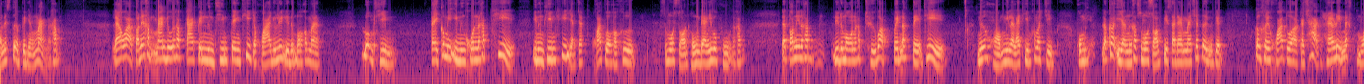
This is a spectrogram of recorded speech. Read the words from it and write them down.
รเลสเตอร์เป็นอย่างมากนะครับ แล้วว่าตอนนี้ครับแมนยูนะครับกลายเป็นหนึ่งทีมเต็งที่จะคว้ายูริลีเดมองเข้ามาร่วมทีม แต่ก็มีอีกหนึ่งคนนะครับที่อีกหนึ่งทีมที่อยากจะคว้าตัวเขาคือสโมสรหงแดงลิเวอร์พูลนะครับ และตอนนี้นะครับ ลีดมองนะครับ ถือว่าเป็นนักเตะที่เนื้อหอมมีหลาย ๆ ทีมเข้ามาจีบ ผมแล้วก็อีกอย่างหนึ่งครับสโมสรปีศาจแดงแมนเชสเตอร์ยูไนเต็ดก็เคยคว้าตัวกระชากแฮร์รี่แม็กซ์ไว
